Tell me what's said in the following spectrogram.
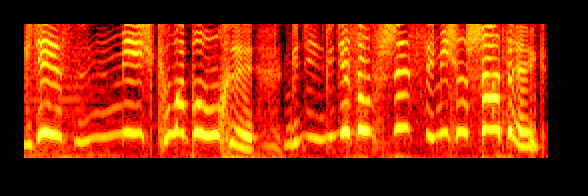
gdzie jest miś kłapouchy? Gdzie, gdzie są wszyscy? Misiu szatek!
